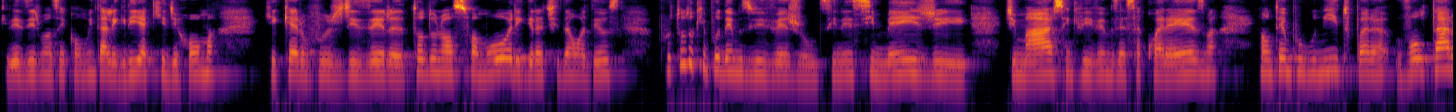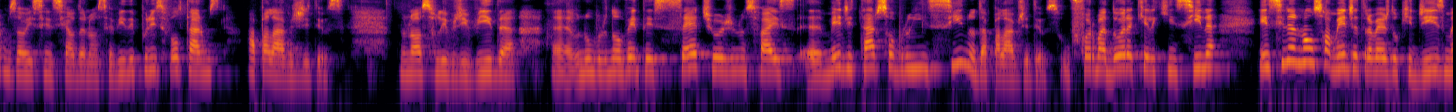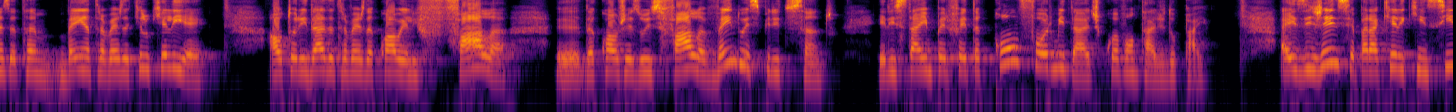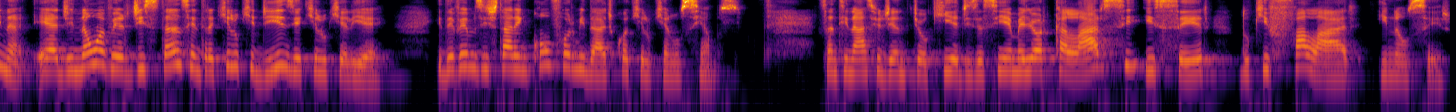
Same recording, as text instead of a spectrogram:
Queridos irmãos, é com muita alegria aqui de Roma que quero vos dizer eh, todo o nosso amor e gratidão a Deus por tudo que podemos viver juntos. E nesse mês de, de março em que vivemos essa quaresma, é um tempo bonito para voltarmos ao essencial da nossa vida e por isso voltarmos à palavra de Deus. No nosso livro de vida, uh, o número 97 hoje nos faz uh, meditar sobre o ensino da palavra de Deus. O formador, aquele que ensina, ensina não somente através do que diz, mas é também através daquilo que ele é. A autoridade através da qual ele fala, uh, da qual Jesus fala, vem do Espírito Santo. Ele está em perfeita conformidade com a vontade do Pai. A exigência para aquele que ensina é a de não haver distância entre aquilo que diz e aquilo que ele é e devemos estar em conformidade com aquilo que anunciamos. Santo Inácio de Antioquia diz assim: é melhor calar-se e ser do que falar e não ser.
